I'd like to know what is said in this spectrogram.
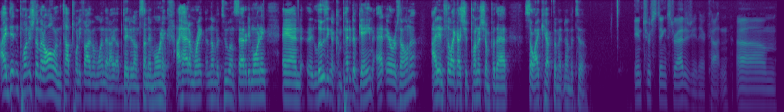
I didn't punish them at all in the top 25 and 1 that I updated on Sunday morning. I had them ranked number 2 on Saturday morning and uh, losing a competitive game at Arizona, I didn't feel like I should punish them for that, so I kept them at number 2. Interesting strategy there, Cotton. Um,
